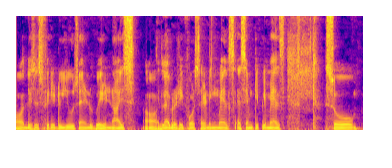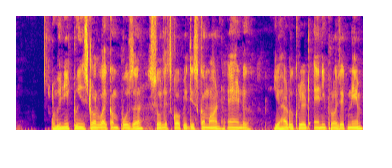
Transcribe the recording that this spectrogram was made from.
Uh, this is free to use and very nice uh, library for sending mails smtp mails. So we need to install y composer. So let's copy this command and you have to create any project name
